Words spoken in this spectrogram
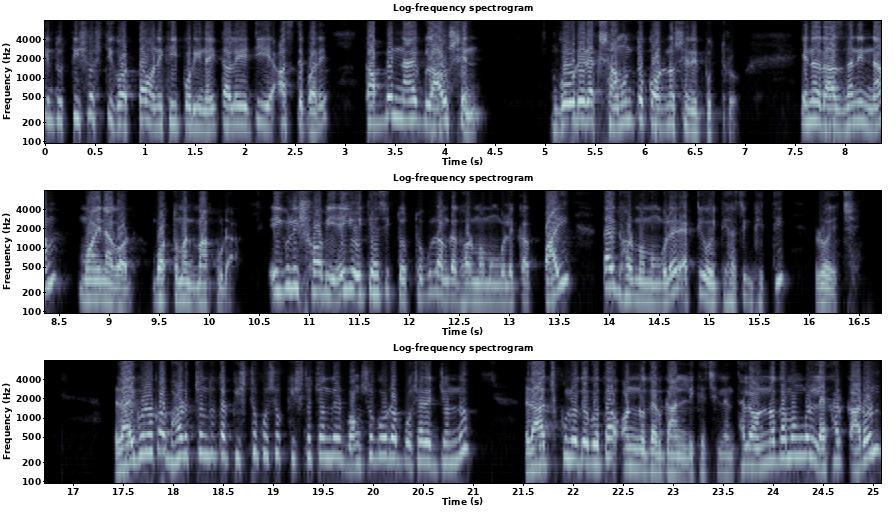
কিন্তু ত্রিষষ্টি গড়টা অনেকেই পড়ি নাই, তাহলে এটি আসতে পারে। কাব্যের নায়ক লাউসেন গৌড়ের এক সামন্ত কর্ণসেনের পুত্র। এনার রাজধানীর নাম ময়নাগড়, বর্তমান বাঁকুড়া। এইগুলি সবই, এই ঐতিহাসিক তথ্যগুলো আমরা ধর্মমঙ্গলে পাই, তাই ধর্মমঙ্গলের একটি ঐতিহাসিক ভিত্তি রয়েছে। রায়গুণাকর ভারতচন্দ্র তার পৃষ্ঠপোষক কৃষ্ণচন্দ্রের বংশগৌরব প্রচারের জন্য রাজকুল দেবতা অন্নদার গান লিখেছিলেন। তাহলে অন্নদামঙ্গল লেখার কারণ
